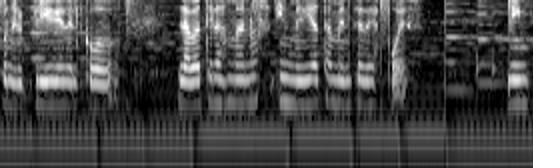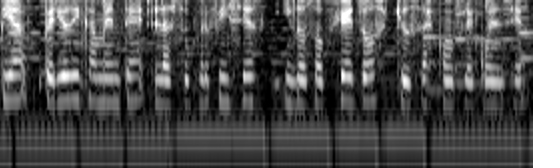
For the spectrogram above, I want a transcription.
con el pliegue del codo. Lávate las manos inmediatamente después. Limpia periódicamente las superficies y los objetos que usas con frecuencia.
